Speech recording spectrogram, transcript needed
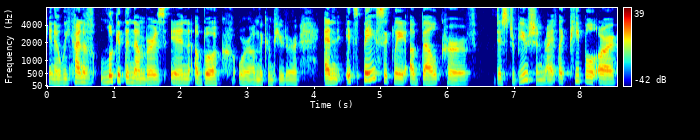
you know, we kind of look at the numbers in a book or on the computer, and it's basically a bell curve distribution, right? Like people are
